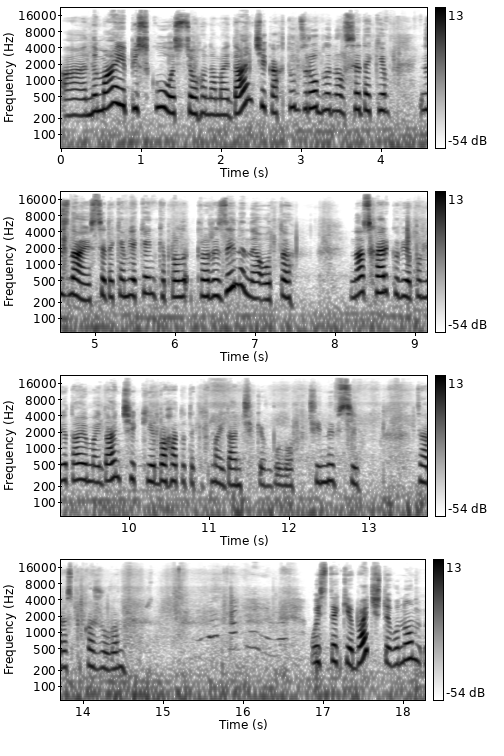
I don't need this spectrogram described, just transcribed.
а, немає піску ось цього на майданчиках. Тут зроблено все таким, не знаю, це таке м'якеньке прорезинене. От у нас в Харкові, я пам'ятаю, майданчики, багато таких майданчиків було, чи не всі. Зараз покажу вам. Ось таке, бачите, воно,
